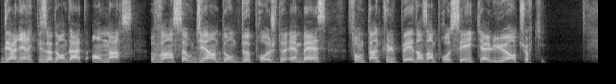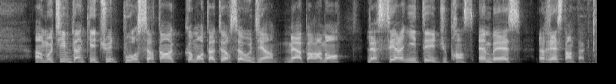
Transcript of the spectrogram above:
Dernier épisode en date, en mars, 20 Saoudiens, dont deux proches de MBS, sont inculpés dans un procès qui a lieu en Turquie. Un motif d'inquiétude pour certains commentateurs saoudiens, mais apparemment, la sérénité du prince MBS reste intacte.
